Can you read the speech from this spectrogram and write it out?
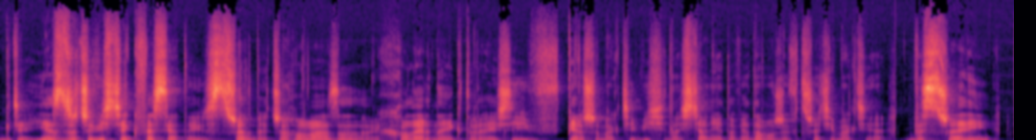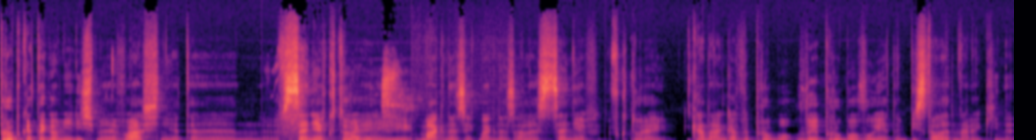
gdzie jest rzeczywiście kwestia tej strzelby Czechowa cholernej, która jeśli w pierwszym akcie wisi na ścianie, to wiadomo, że w trzecim akcie wystrzeli. Próbkę tego mieliśmy właśnie ten, w scenie, w której Magnes, Magnes jak Magnes, ale scenie, w, w której Kananga wypróbowuje ten pistolet na rekinę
